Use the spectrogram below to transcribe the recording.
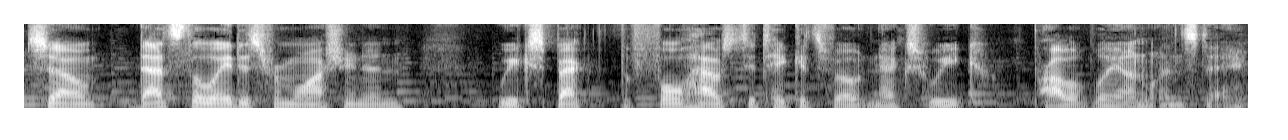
So that's the latest from Washington. We expect the full House to take its vote next week, probably on Wednesday.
